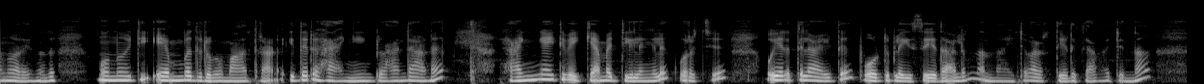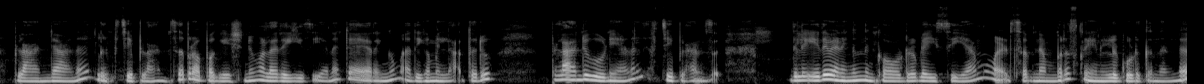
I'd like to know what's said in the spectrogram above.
എന്ന് പറയുന്നത് മുന്നൂറ്റി എൺപത് രൂപ മാത്രമാണ്. ഇതൊരു ഹാങ്ങിങ് പ്ലാന്റാണ് ഹാങ്ങിങ് ആയിട്ട് വെക്കാൻ പറ്റിയില്ലെങ്കിൽ കുറച്ച് ഉയരത്തിലായിട്ട് പോട്ട് പ്ലേസ് ചെയ്താലും നന്നായിട്ട് വളർത്തിയെടുക്കാൻ പറ്റുന്ന പ്ലാന്റാണ് ലിപ്സ്റ്റി പ്ലാന്റ്സ് പ്രൊപ്പഗേഷനും വളരെ ഈസിയാണ് കെയറിങ്ങും അധികമില്ലാത്തൊരു പ്ലാന്റ് കൂടിയാണ് ലിപ്സ്റ്റിക് പ്ലാന്റ്സ് ഇതിൽ ഏത് വേണമെങ്കിലും നിങ്ങൾക്ക് ഓർഡർ പ്ലേസ് ചെയ്യാം. വാട്സപ്പ് നമ്പർ സ്ക്രീനിൽ കൊടുക്കുന്നുണ്ട്.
